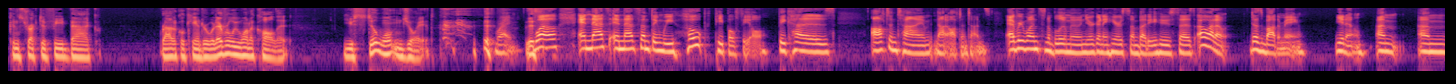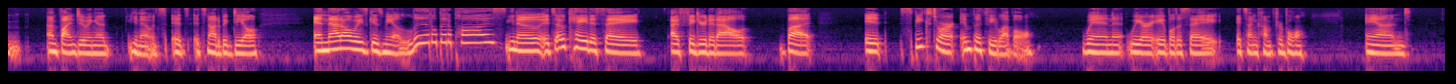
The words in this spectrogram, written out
constructive feedback, radical candor, whatever we want to call it, you still won't enjoy it. right. This, well, and that's and that's something we hope people feel because oftentimes, not oftentimes, every once in a blue moon, you're going to hear somebody who says, "Oh, I don't, doesn't bother me. You know, I'm, I'm, I'm fine doing it. You know, it's, it's, it's not a big deal." And that always gives me a little bit of pause. You know, it's okay to say, "I've figured it out," but it speaks to our empathy level when we are able to say it's uncomfortable and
